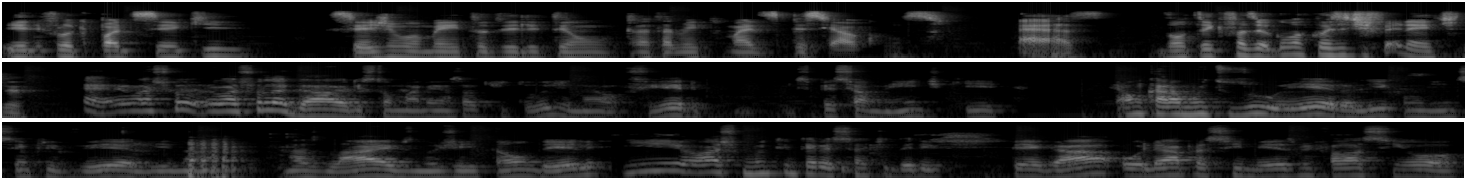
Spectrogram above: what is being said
E ele falou que pode ser que seja o momento dele ter um tratamento mais especial com isso. É, vão ter que fazer alguma coisa diferente, né? É, eu acho, eu acho legal eles tomarem essa atitude, né? O Fer, especialmente, que é um cara muito zoeiro ali, como a gente sempre vê ali na, nas lives, no jeitão dele. E eu acho muito interessante dele pegar, olhar para si mesmo e falar assim: ó, oh,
